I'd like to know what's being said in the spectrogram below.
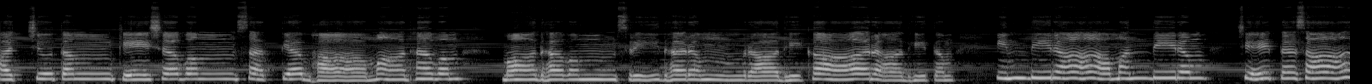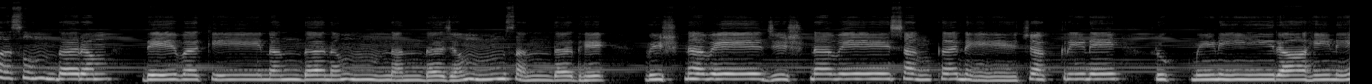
अच्युतं केशवं सत्यभामाधवं माधवं श्रीधरं राधिकाराधितम् इन्दिरामन्दिरं चेतसा सुन्दरं देवकीनन्दनं नन्दजं सन्दधे विष्णवे जिष्णवे शङ्कने चक्रिणे रुक्मिणीराहिणे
